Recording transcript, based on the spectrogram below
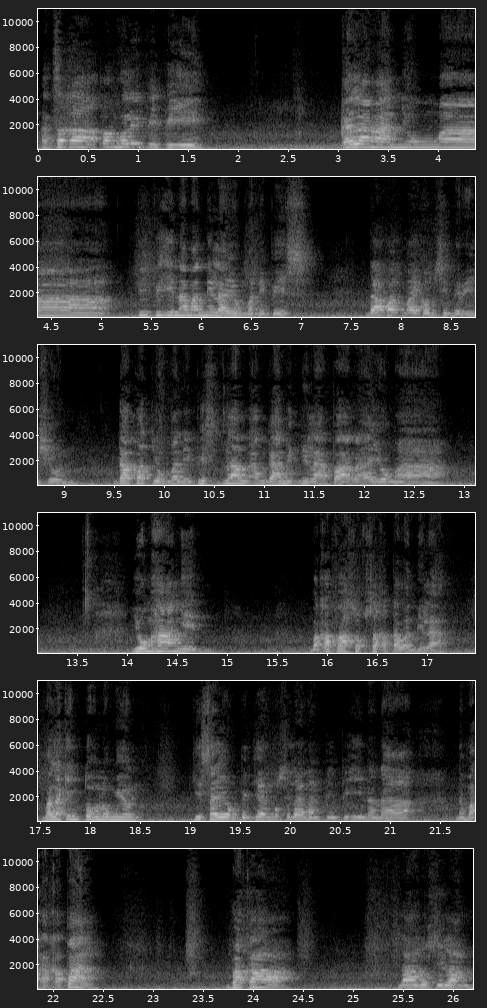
At saka panghuli PPE. Kailangan yung uh, ah, PPE naman nila yung manipis. Dapat may consideration. Dapat yung manipis lang ang gamit nila para yung uh, yung hangin makapasok sa katawan nila malaking tulong yun kisa yung bigyan mo sila ng PPE na, na, na makakapal baka lalo silang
